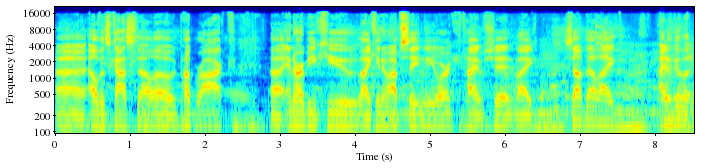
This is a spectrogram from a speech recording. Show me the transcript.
uh, Elvis Costello, pub rock, uh, NRBQ, like you know upstate New York type shit, like stuff that like I feel like,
